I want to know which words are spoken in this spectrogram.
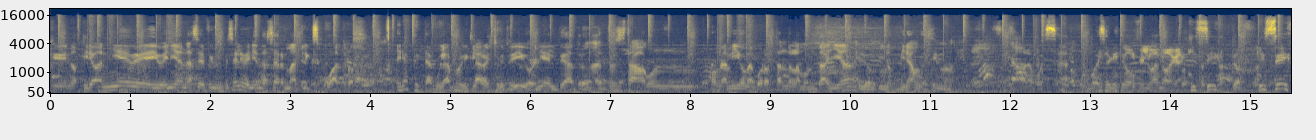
que nos tiraban nieve y venían a hacer efectos especiales venían de hacer Matrix 4. Era espectacular porque, claro, esto que te digo, venía del teatro. Entonces estaba con un, amigo, me acuerdo, estando en la montaña y, nos miramos decimos, no, no puede ser, no puede ser que estemos filmando acá. ¿Qué es esto? ¿Qué es?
